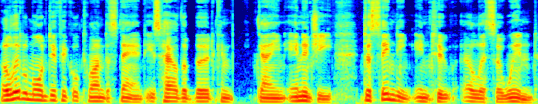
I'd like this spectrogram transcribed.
A little more difficult to understand is how the bird can gain energy descending into a lesser wind.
